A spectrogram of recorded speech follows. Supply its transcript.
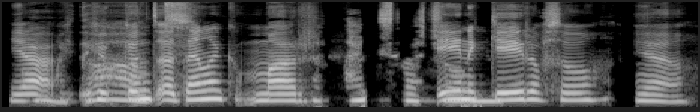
ja, Oh je kunt uiteindelijk maar ene keer of zo. Ja.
